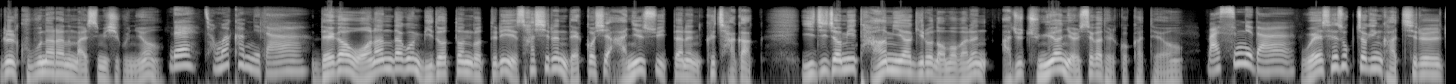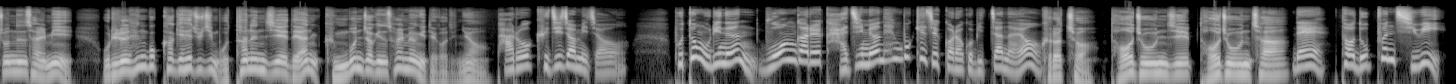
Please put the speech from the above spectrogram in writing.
를 구분하라는 말씀이시군요. 네, 정확합니다. 내가 원한다고 믿었던 것들이 사실은 내 것이 아닐 수 있다는 그 자각, 이 지점이 다음 이야기로 넘어가는 아주 중요한 열쇠가 될 것 같아요. 맞습니다. 왜 세속적인 가치를 쫓는 삶이 우리를 행복하게 해주지 못하는지에 대한 근본적인 설명이 되거든요. 바로 그 지점이죠. 보통 우리는 무언가를 가지면 행복해질 거라고 믿잖아요. 그렇죠. 더 좋은 집, 더 좋은 차. 네, 더 높은 지위.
